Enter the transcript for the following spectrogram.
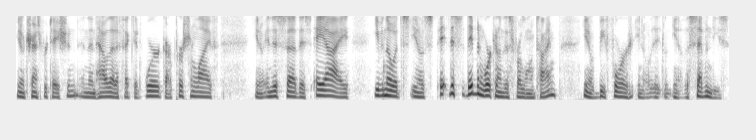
you know, transportation, and then how that affected work, our personal life, you know, in this uh, this AI, even though it's, you know, it's, it, this they've been working on this for a long time, you know, before, you know, it, you know, the 70s,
